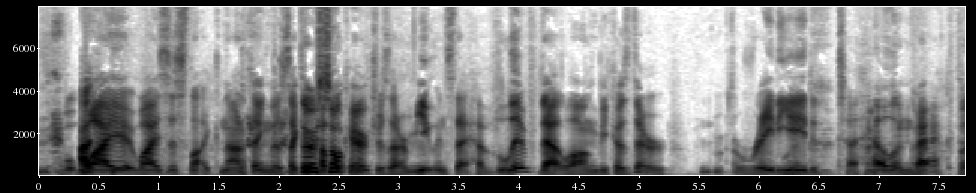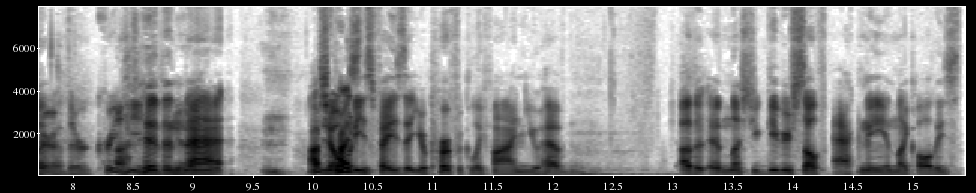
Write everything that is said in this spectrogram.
w- I- why? Why is this like not a thing? There's like a couple so- characters that are mutants that have lived that long because they're radiated to hell and back. But they're, they're creepy. other than yeah. that, I'm surprised. nobody's phased that you're perfectly fine. You have other unless you give yourself acne and like all these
